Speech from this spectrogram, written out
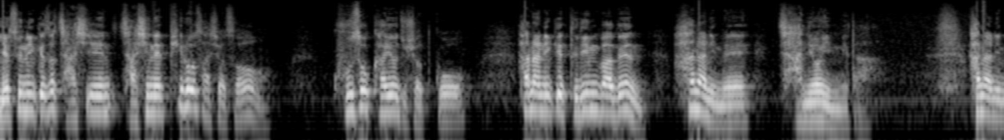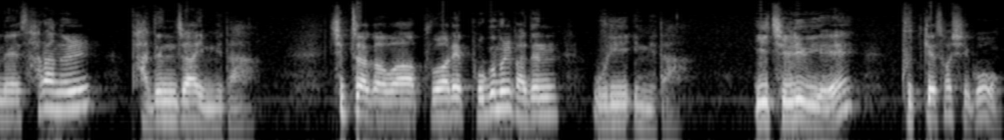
예수님께서 자신, 자신의 피로 사셔서 구속하여 주셨고 하나님께 드림받은 하나님의 자녀입니다. 하나님의 사랑을 받은 자입니다. 십자가와 부활의 복음을 받은 우리입니다. 이 진리 위에 굳게 서시고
